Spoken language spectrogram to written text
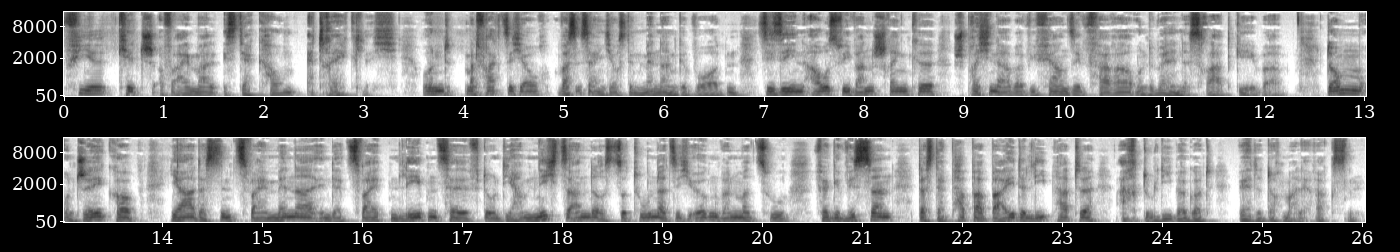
viel Kitsch auf einmal ist ja kaum erträglich. Und man fragt sich auch, was ist eigentlich aus den Männern geworden? Sie sehen aus wie Wandschränke, sprechen aber wie Fernsehpfarrer und Wellnessratgeber. Dom und Jacob, ja, das sind zwei Männer in der zweiten Lebenshälfte und die haben nichts anderes zu tun, als sich irgendwann mal zu vergewissern, dass der Papa beide lieb hatte. Ach du lieber Gott, werde doch mal erwachsen.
